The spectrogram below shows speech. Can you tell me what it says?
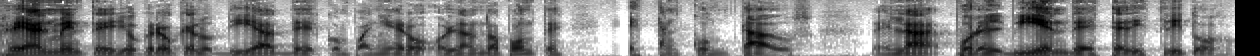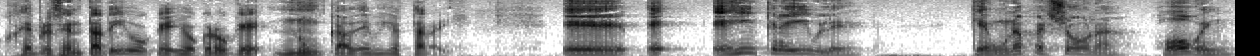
realmente yo creo que los días del compañero Orlando Aponte están contados, ¿verdad? Por el bien de este distrito representativo que yo creo que nunca debió estar ahí. Eh, eh, es increíble que una persona joven,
